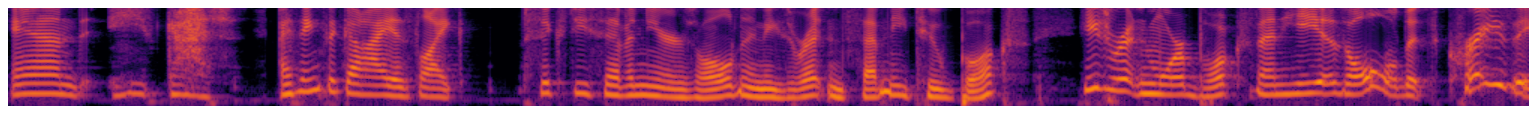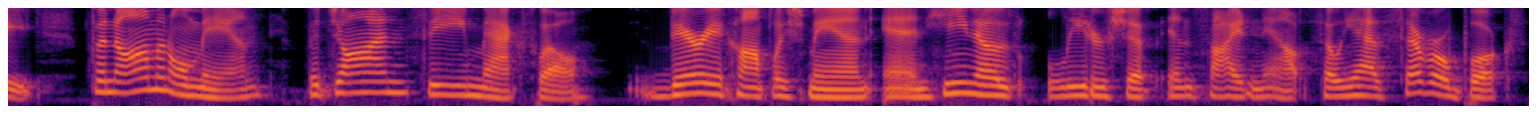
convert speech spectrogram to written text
And he, gosh, I think the guy is like 67 years old and he's written 72 books. He's written more books than he is old. It's crazy. Phenomenal man. But John C. Maxwell, very accomplished man, and he knows leadership inside and out. So he has several books.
